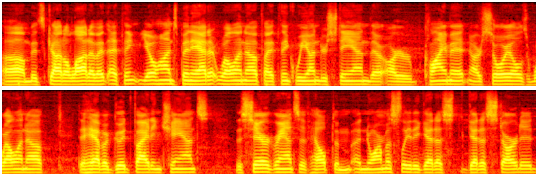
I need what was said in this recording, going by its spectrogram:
Um, it's got a lot of, I, I think Johann's been at it well enough. I think we understand the, our climate and our soils well enough to have a good fighting chance. The SARE grants have helped enormously to get us get us started.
